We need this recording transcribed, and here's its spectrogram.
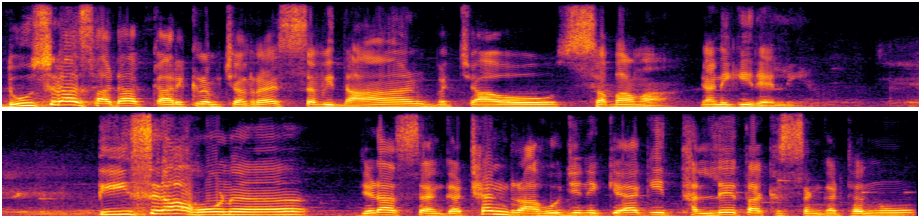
ਦੂਸਰਾ ਸਾਡਾ ਕਾਰਜਕ੍ਰਮ ਚੱਲ ਰਿਹਾ ਹੈ, ਸੰਵਿਧਾਨ ਬਚਾਓ ਸਭਾਵਾਂ, ਯਾਨੀ ਕਿ ਰੈਲੀਆਂ। ਤੀਸਰਾ ਹੁਣ ਜਿਹੜਾ ਸੰਗਠਨ ਰਾਹੁਲ ਜੀ ਨੇ ਕਿਹਾ ਕਿ ਥੱਲੇ ਤੱਕ ਸੰਗਠਨ ਨੂੰ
